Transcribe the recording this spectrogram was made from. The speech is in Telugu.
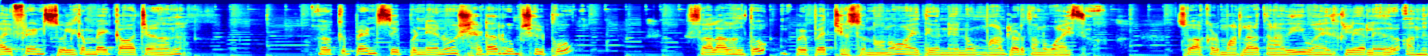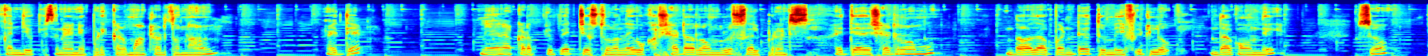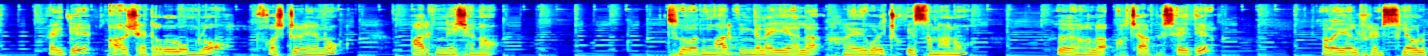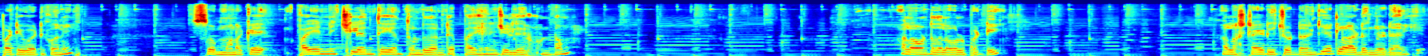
Hi friends welcome back our channel okay friends ఇప్పుడు నేను షటర్ రూమ్ షెల్పు సలహాలతో ప్రిపేర్ చేస్తున్నాను. అయితే నేను మాట్లాడుతున్న వాయిస్ సో అక్కడ మాట్లాడుతున్నది వాయిస్ క్లియర్ లేదు. అందుకని చెప్పేసి నేను ఇప్పుడు ఇక్కడ మాట్లాడుతున్నాను. అయితే నేను అక్కడ ప్రిపేర్ చేస్తున్నది ఒక షటర్ రూమ్లో సెల్ఫ్ ఫ్రెండ్స్ అయితే అది షటర్ రూమ్ దాదాపు అంటే తొమ్మిది ఫీట్లు దాకా ఉంది. సో అయితే ఆ షటర్ రూమ్లో ఫస్ట్ నేను మార్కింగ్ వేసాను. సో అది మార్కింగ్ ఎలా వేయాలా అనేది కూడా చూపిస్తున్నాను. సో అలా చాక్పీస్ అయితే అలా వేయాలి ఫ్రెండ్స్ లెవెల్ పట్టి పట్టుకొని. సో మనకి పదిహేను నుంచి లెంత్ ఎంత ఉంటుందంటే పదిహేను నుంచి తీసుకుంటాం అలా ఉంటుంది లెవెల్ పట్టి. అలా స్ట్రైట్గా చూడడానికి అట్లా అడ్డం చూడడానికి.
